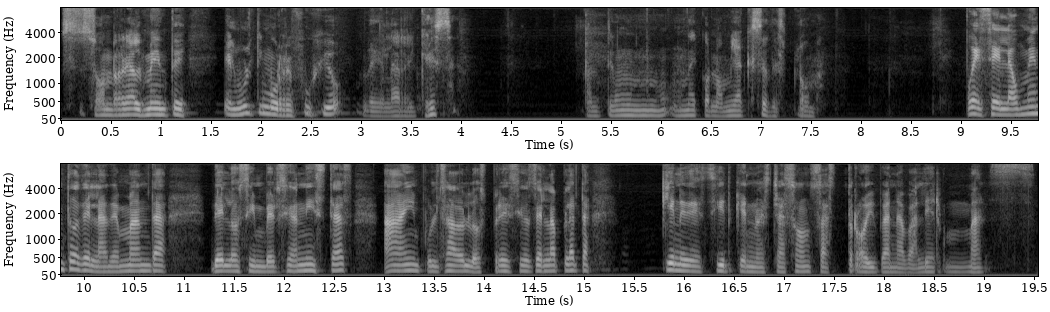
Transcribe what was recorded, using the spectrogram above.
son realmente el último refugio de la riqueza ante una economía que se desploma. Pues el aumento de la demanda de los inversionistas ha impulsado los precios de la plata. Quiere decir que nuestras onzas Troy van a valer más.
